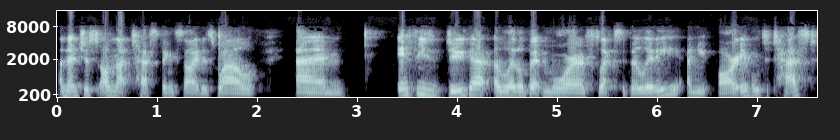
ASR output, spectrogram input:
And then just on that testing side as well um if you do get a little bit more flexibility and you are able to test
